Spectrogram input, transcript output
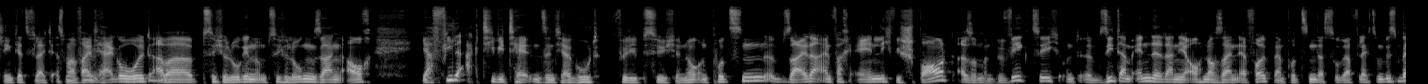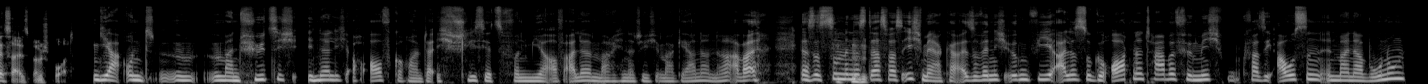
Klingt jetzt vielleicht erstmal weit hm. hergeholt, mhm. aber Psychologinnen und Psychologen sagen auch, ja, viele Aktivitäten sind ja gut für die Psyche. Ne? Und Putzen äh, sei da einfach ähnlich wie Sport. Also man bewegt sich und äh, sieht am Ende dann ja auch noch seinen Erfolg beim Putzen, das sogar vielleicht so ein bisschen besser als beim Sport. Ja, und man fühlt sich innerlich auch aufgeräumter. Ich schließe jetzt von mir auf alle, mache ich natürlich immer gerne. Ne? Aber das ist zumindest das, was ich merke. Also wenn ich irgendwie alles so geordnet habe, für mich quasi außen in meiner Wohnung,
